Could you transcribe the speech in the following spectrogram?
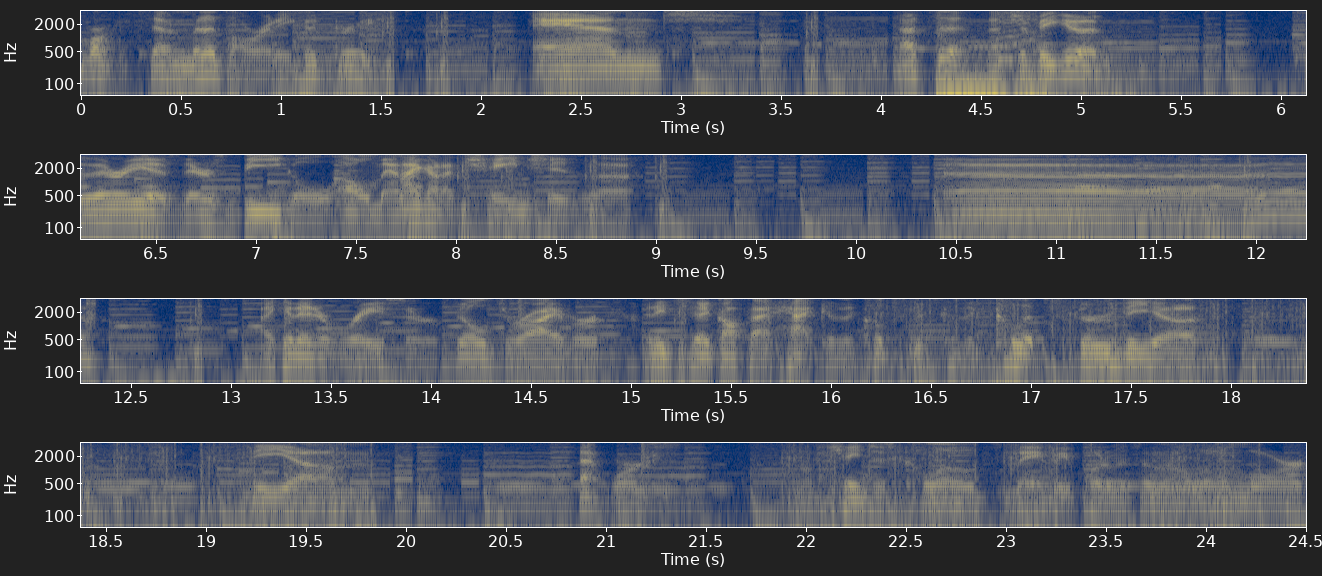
Than seven minutes already. Good grief. And that's it. That should be good. So there he is. There's Beagle. Oh man, I gotta change his. Uh. Uh. I can edit racer, build driver. I need to take off that hat because it clips because it clips through the uh, the um. That works. Change his clothes maybe, put him in something a little more,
